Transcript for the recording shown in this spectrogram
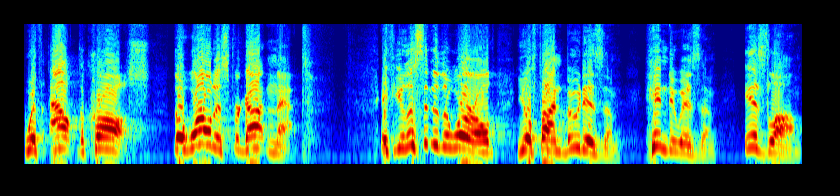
without the cross. The world has forgotten that. If you listen to the world, you'll find Buddhism, Hinduism, Islam,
